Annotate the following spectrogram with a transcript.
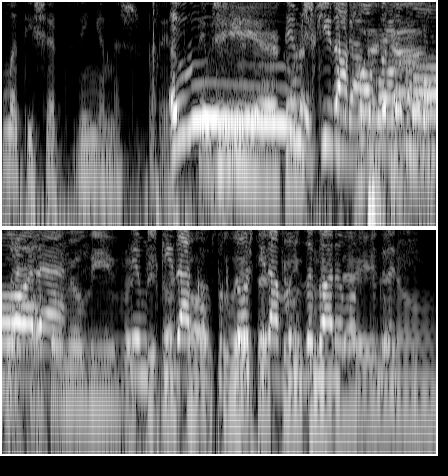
uma t-shirtzinha, mas parece que Uh, temos que ir, temos que ir à Cova da Moura. Falta o meu livro, Temos que ir à estão co- porque nós que tirávamos agora uma fotografia. não-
